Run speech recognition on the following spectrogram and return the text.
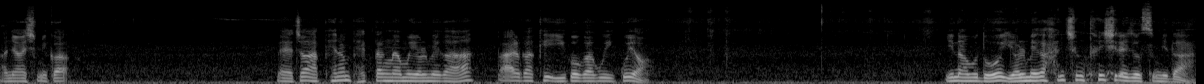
안녕하십니까? 네, 저 앞에는 백당나무 열매가 빨갛게 익어가고 있고요. 이 나무도 열매가 한층 튼실해졌습니다.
